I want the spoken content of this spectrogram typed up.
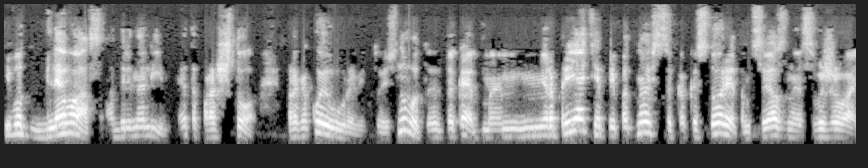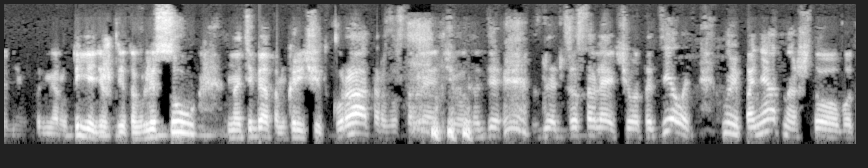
И вот для вас адреналин – это про что? Про какой уровень? То есть, ну вот э, такое мероприятие преподносится как история, там, связанная с выживанием. К примеру, ты едешь где-то в лесу, на тебя там кричит куратор, заставляет чего-то, де- заставляет чего-то делать. Ну и понятно, что вот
